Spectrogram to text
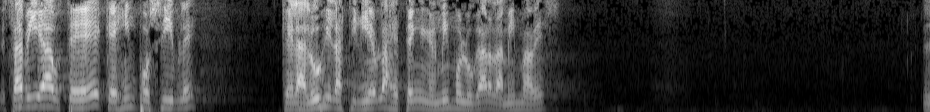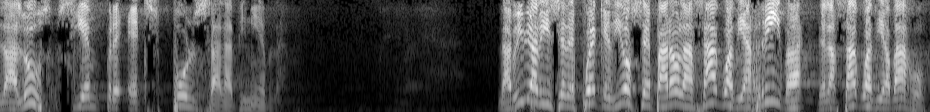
¿Sabía usted que es imposible que la luz y las tinieblas estén en el mismo lugar a la misma vez? La luz siempre expulsa la tiniebla. La Biblia dice después que Dios separó las aguas de arriba de las aguas de abajo.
